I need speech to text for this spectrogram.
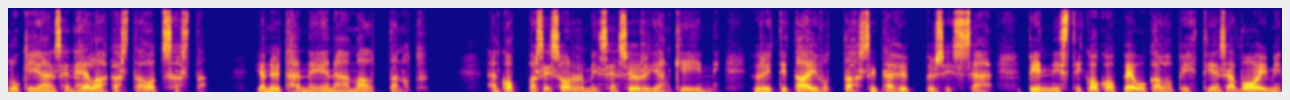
luki hän sen helakasta otsasta, ja nyt hän ei enää malttanut. Hän koppasi sormin sen syrjän kiinni, yritti taivuttaa sitä hyppysissään, pinnisti koko peukalopihtiensä voimin,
